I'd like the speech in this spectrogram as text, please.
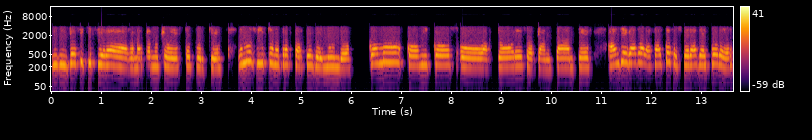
Y yo sí quisiera remarcar mucho esto porque hemos visto en otras partes del mundo cómo cómicos o actores o cantantes han llegado a las altas esferas del poder,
